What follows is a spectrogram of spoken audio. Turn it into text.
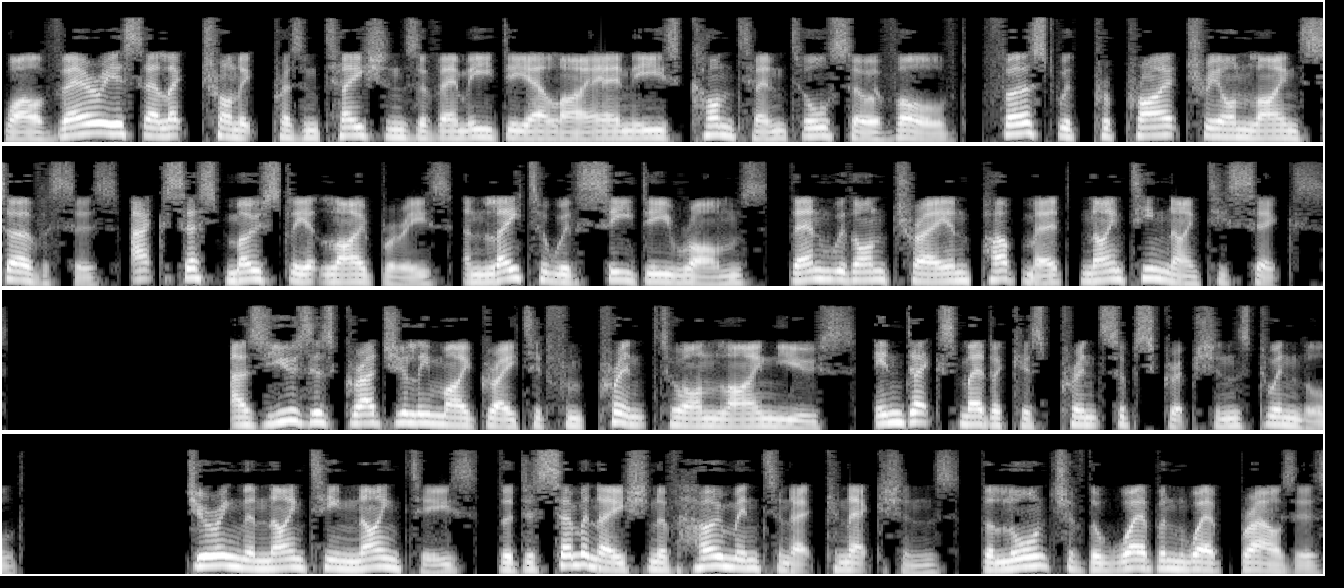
while various electronic presentations of MEDLINE's content also evolved, first with proprietary online services accessed mostly at libraries and later with CD-ROMs, then with Entrez and PubMed 1996. As users gradually migrated from print to online use, Index Medicus print subscriptions dwindled. During the 1990s, the dissemination of home Internet connections, the launch of the web and web browsers,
